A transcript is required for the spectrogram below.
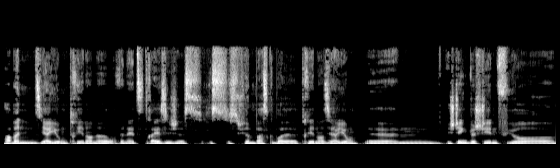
haben einen sehr jungen Trainer, ne? Auch wenn er jetzt 30 ist, ist es für einen Basketballtrainer sehr jung. Ähm, ich denke, wir stehen für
